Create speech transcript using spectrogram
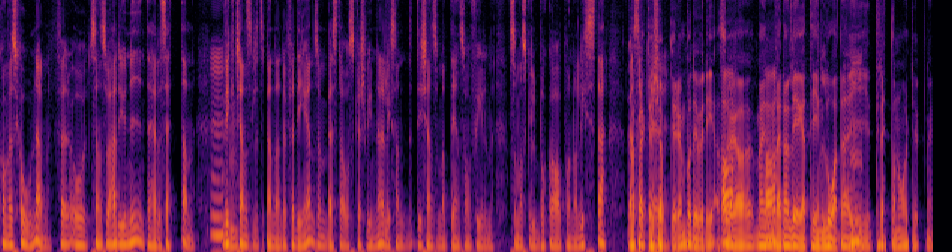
konversationen. För, och sen så hade ju ni inte heller sett den, vilket känns lite spännande för det är en som bästa Oscarsvinnare. Liksom. Det känns som att det är en sån film som man skulle bocka av på någon lista. Och Jag, jag tänker- köpte den på DVD, så Ja, jag, men ja. den har legat i en låda i Mm. 13 år typ nu.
